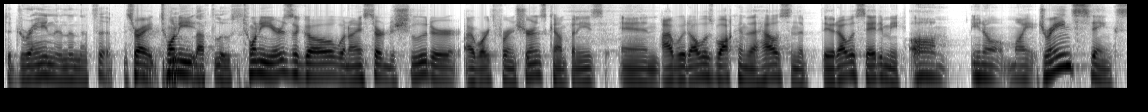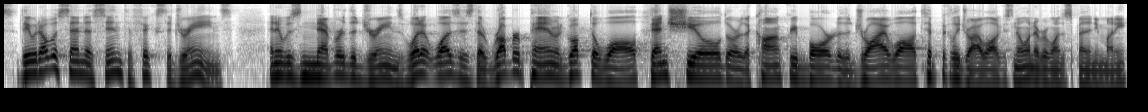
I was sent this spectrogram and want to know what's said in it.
the, drain, and then that's it. That's right. 20, left loose. 20 years ago, when I started Schluter, I worked for insurance companies, and I would always walk into the house, and the, they would always say to me, "Oh, you know, my drain stinks." They would always send us in to fix the drains. And it was never the drains. What it was is the rubber pan would go up the wall, then shield or the concrete board or the drywall, typically drywall, because no one ever wanted to spend any money,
